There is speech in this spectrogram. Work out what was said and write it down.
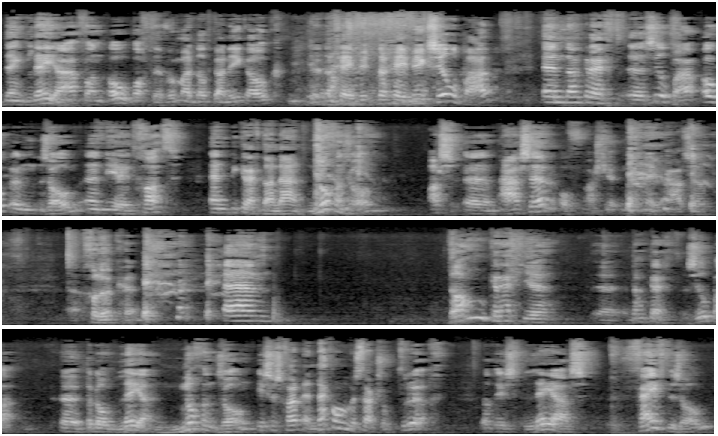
denkt Lea van, oh wacht even, maar dat kan ik ook. Dan, geef ik, dan geef ik Silpa. En dan krijgt Silpa ook een zoon, en die heet Gad. En die krijgt daarna nog een zoon, As, Azer, of Asje, nee, Azer. geluk, hè. En dan krijg je, dan krijgt Silpa, pardon, Lea nog een zoon, is schat. En daar komen we straks op terug. Dat is Lea's vijfde zoon,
